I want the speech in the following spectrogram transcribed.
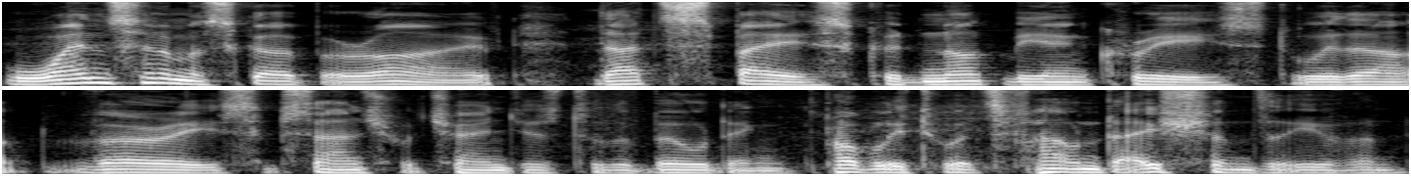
When CinemaScope arrived, that space could not be increased without very substantial changes to the building, probably to its foundations even.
